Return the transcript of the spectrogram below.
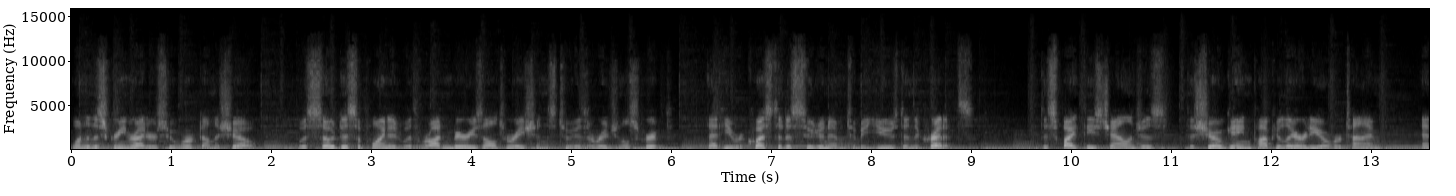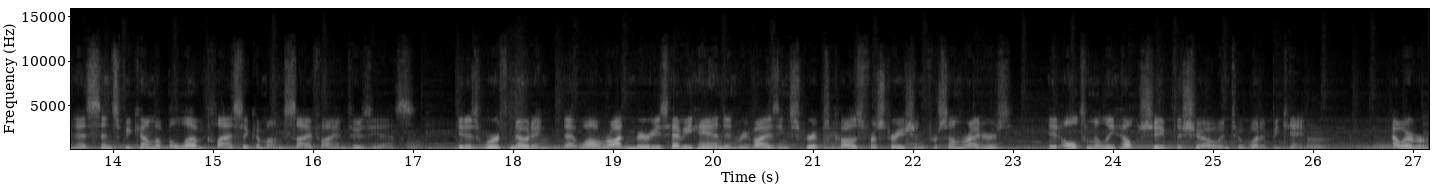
one of the screenwriters who worked on the show, was so disappointed with Roddenberry's alterations to his original script that he requested a pseudonym to be used in the credits. Despite these challenges, the show gained popularity over time and has since become a beloved classic among sci-fi enthusiasts. It is worth noting that while Roddenberry's heavy hand in revising scripts caused frustration for some writers, it ultimately helped shape the show into what it became. However,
